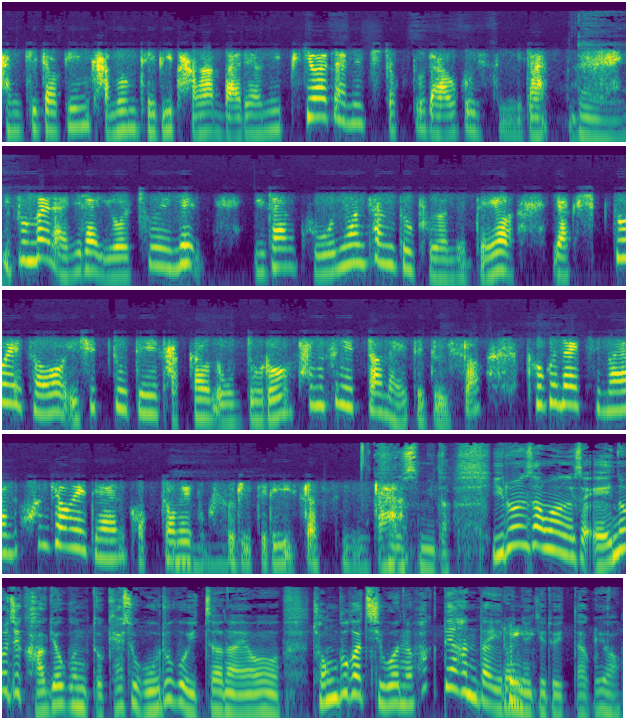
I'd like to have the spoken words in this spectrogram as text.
장기적인 가뭄 대비 방안 마련이 필요하다는 지적도 나오고 있습니다. 네. 이뿐만 아니라 2월 초에는 이상 고온 현상도 보였는데요. 약 10도에서 20도대에 가까운 온도로 상승했던 아이들도 있어 포근하지만 환경에 대한 걱정의 음. 목소리들이 있었습니다. 그렇습니다. 이런 상황에서 에너지 가격은 또 계속 오르고 있잖아요. 정부가 지원을 확대한다 이런 네. 얘기도 있다고요.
